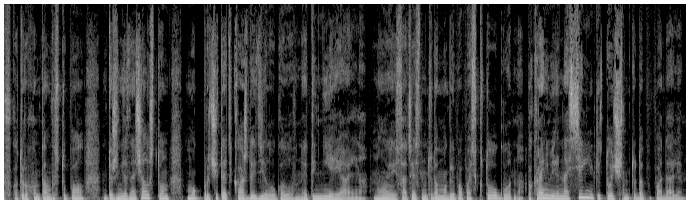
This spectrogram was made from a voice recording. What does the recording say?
в которых он там выступал. Но это же не означало, что он мог прочитать каждое дело уголовное. Это нереально. Ну и, соответственно, туда могли попасть кто угодно. По крайней мере, насильники точно туда попадали.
